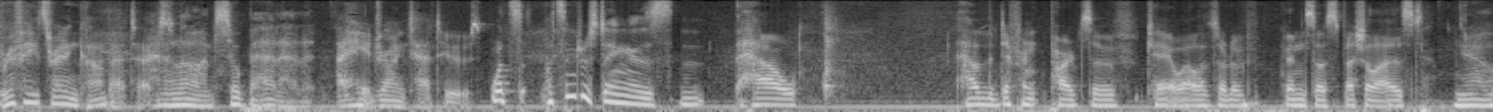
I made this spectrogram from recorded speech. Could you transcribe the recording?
Riff hates writing combat I text. don't know. I'm so bad at it. I hate drawing tattoos. What's What's interesting is how how the different parts of KOL have sort of been so specialized. Yeah.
